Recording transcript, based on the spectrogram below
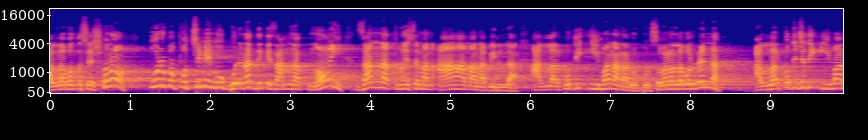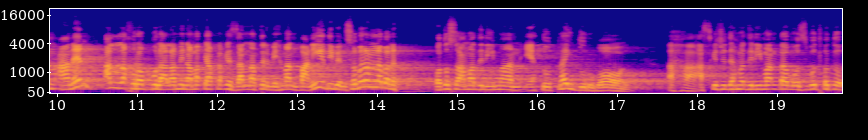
আল্লাহ বলতেছে, শোনো, পূর্ব পশ্চিমে মুখ ঘুরে না, দিকে জান্নাত নয়, জান্নাত রয়েছে মান আমানা বিল্লাহ, আল্লাহর প্রতি ইমান আনার উপর। সুবহান আল্লাহ বলবেন না? আল্লাহর প্রতি যদি ঈমান আনেন, আল্লাহ রব্বুল আলামিন আমাকে আপনাকে জান্নাতের মেহমান বানিয়ে দিবেন। সুবহান আল্লাহ বলেন। অথচ আমাদের ইমান এতটাই দুর্বল। আহা, আজকে যদি আমাদের ইমানটা মজবুত হতো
